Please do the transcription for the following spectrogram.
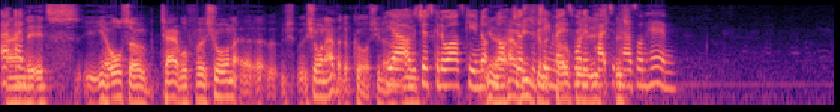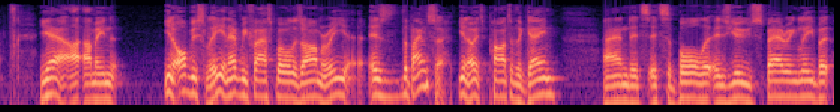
Uh, and, it's you know also terrible for Sean uh, Sean Abbott, of course. You know. Yeah, I, mean, I was just going to ask you, not, you know, not just the teammates, what impact is, it has on him. Yeah, I, I mean, you know, obviously in every fast bowler's armoury is the bouncer. You know, it's part of the game, and it's it's a ball that is used sparingly, but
